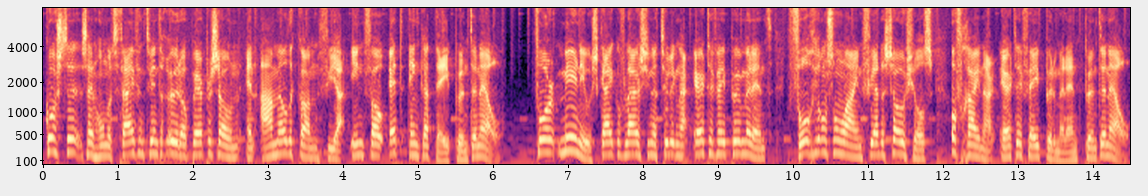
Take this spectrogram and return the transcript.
Kosten zijn 125 euro per persoon en aanmelden kan via info.nkt.nl. Voor meer nieuws, kijk of luister je natuurlijk naar RTV Purmerend, volg je ons online via de socials of ga je naar rtvpurmerend.nl.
